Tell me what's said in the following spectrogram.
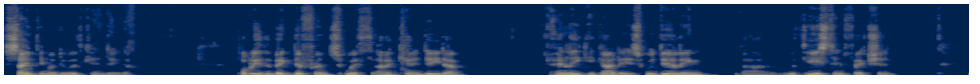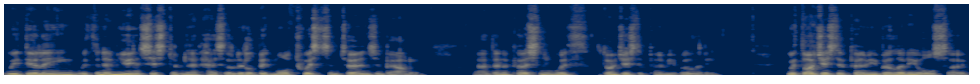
Same thing I do with candida. Probably the big difference with uh, candida and leaky gut is we're dealing uh, with yeast infection. We're dealing with an immune system that has a little bit more twists and turns about it uh, than a person with digestive permeability. With digestive permeability, also,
